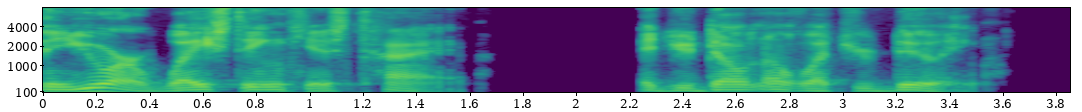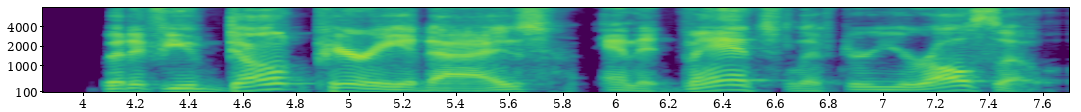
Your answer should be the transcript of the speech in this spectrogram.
then you are wasting his time and you don't know what you're doing. But if you don't periodize an advanced lifter, you're also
